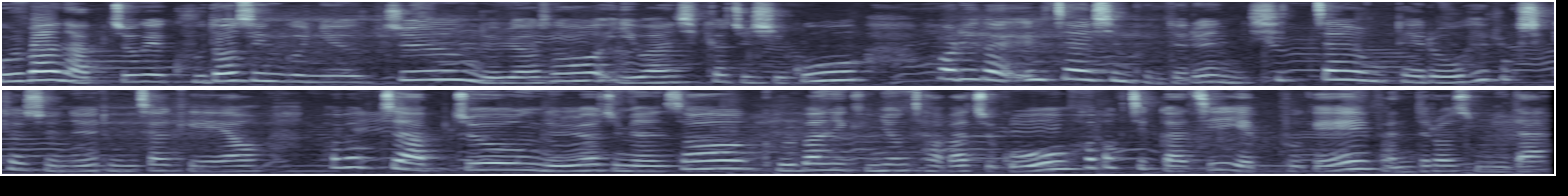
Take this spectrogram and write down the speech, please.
골반 앞쪽에 굳어진 근육 쭉 눌려서 이완시켜 주시고 허리가 일자이신 분들은 C자 형태로 회복시켜 주는 동작이에요. 허벅지 앞쪽 늘려주면서 골반의 균형 잡아주고 허벅지까지 예쁘게 만들어줍니다.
